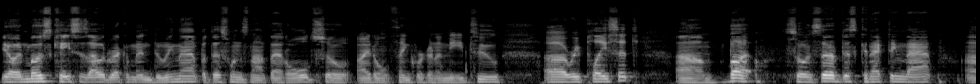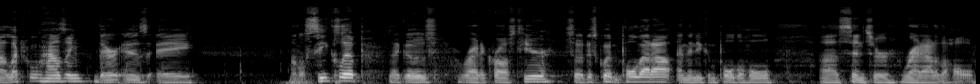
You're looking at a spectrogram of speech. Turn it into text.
you know, in most cases, I would recommend doing that, but this one's not that old, so I don't think we're going to need to uh, replace it. Um, but, so instead of disconnecting that uh, electrical housing, there is a little C-clip that goes right across here. So just go ahead and pull that out, and then you can pull the whole uh, sensor right out of the hole.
